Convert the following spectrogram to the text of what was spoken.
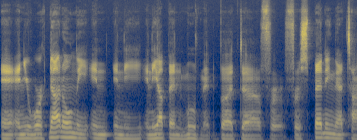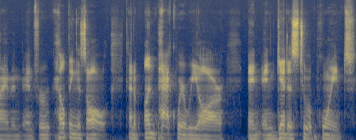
and, and, your work not only in, in the in the upend movement, but uh, for for spending that time and, and for helping us all kind of unpack where we are and, and get us to a point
